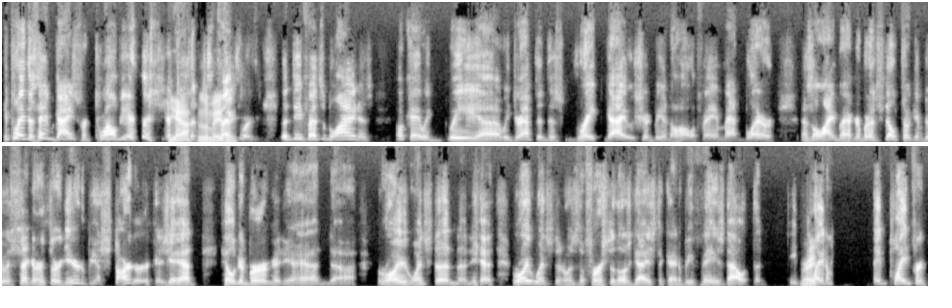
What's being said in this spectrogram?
he played the same guys for 12 years. Yeah, it was amazing. was- the defensive line is okay. We we uh, we drafted this great guy who should be in the Hall of Fame, Matt Blair, as a linebacker, but it still took him to his second or third year to be a starter because you had Hilgenberg and you had uh, Roy Winston, and you had, Roy Winston was the first of those guys to kind of be phased out. That he Right. played them, they'd played for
